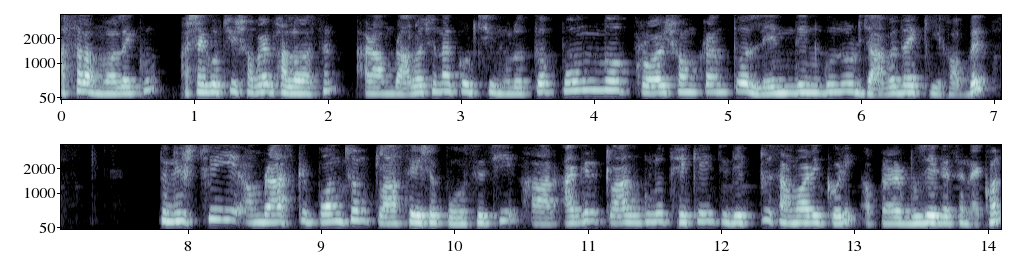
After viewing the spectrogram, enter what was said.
আসসালামু আলাইকুম। আশা করছি সবাই ভালো আছেন। আর আমরা আলোচনা করছি মূলত পণ্য ক্রয় সংক্রান্ত লেনদেনগুলোর জাবেদা কি হবে? তো নিশ্চয়ই আমরা আজকে পঞ্চম ক্লাসে এসে পৌঁছেছি। আর আগের ক্লাসগুলো থেকে যদি একটু সামারি করি, আপনারা বুঝে গেছেন এখন।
